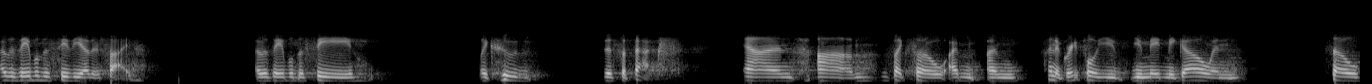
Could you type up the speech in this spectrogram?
I was able to see the other side. I was able to see like who this affects. And um, it's like, so I'm, I'm kind of grateful you, you made me go. And so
